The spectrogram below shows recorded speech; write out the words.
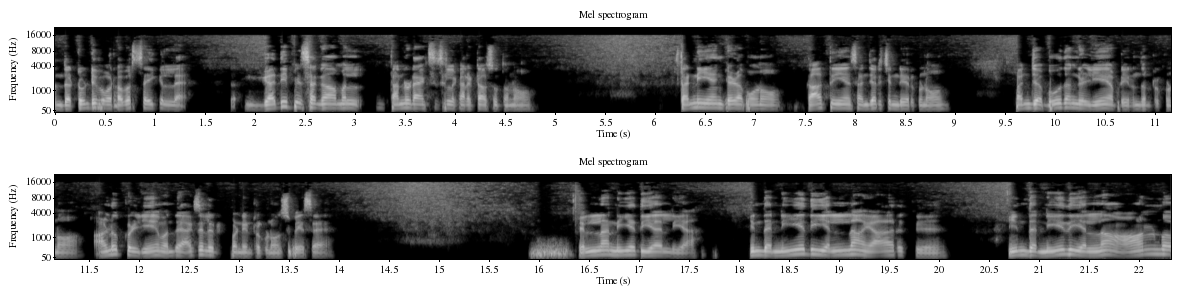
இந்த டுவெண்ட்டி ஃபோர் ஹவர்ஸ் சைக்கிளில் கதி பிசகாமல் தன்னோட ஆக்சிஸில் கரெக்டாக சுற்றணும் தண்ணி ஏன் கீழே போகணும்? காற்று ஏன் சஞ்சரிச்சுட்டு இருக்கணும்? பஞ்ச பூதங்கள் ஏன் அப்படி இருந்துட்டு இருக்கணும்? அணுக்கள் ஏன் வந்து ஆக்சிலரேட் பண்ணிட்டு இருக்கணும் ஸ்பேஸை எல்லாம் நியதியா இல்லையா? இந்த நியதி எல்லாம் யாருக்கு? இந்த நீதி எல்லாம் ஆன்ம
